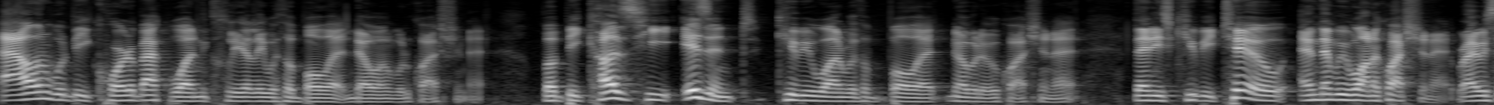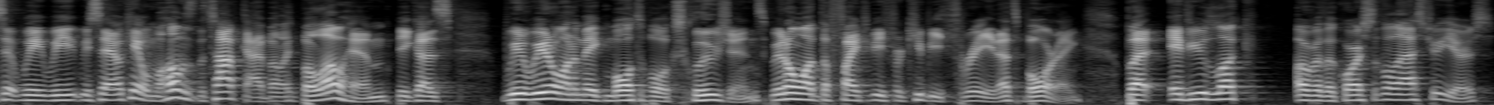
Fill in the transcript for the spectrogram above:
Allen would be quarterback one clearly with a bullet. No one would question it. But because he isn't QB one with a bullet, nobody would question it. Then he's QB two, and then we want to question it, right? We say we, we, we say, okay, well Mahomes is the top guy, but like below him because we, we don't want to make multiple exclusions. We don't want the fight to be for QB three. That's boring. But if you look over the course of the last few years,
